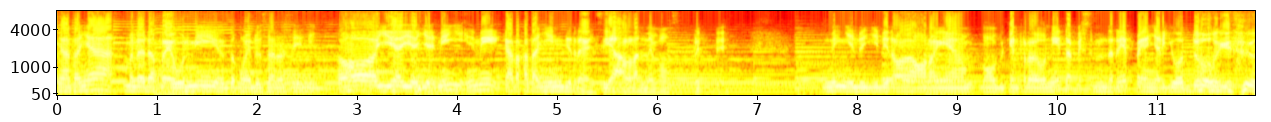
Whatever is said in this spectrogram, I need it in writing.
nyatanya mendadak reuni untuk mengadu sana sini. Oh iya iya iya, ini ini kata-kata nyindir ya, sialan emang Sprite deh ini nyindir-nyindir orang-orang yang mau bikin reuni tapi sebenarnya pengen nyari jodoh gitu.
